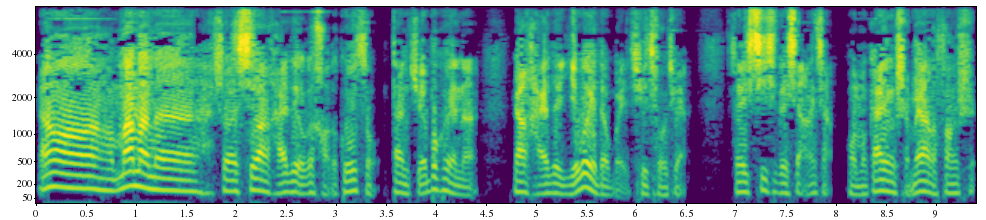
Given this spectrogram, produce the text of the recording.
然后妈妈呢说希望孩子有个好的归宿，但绝不会呢让孩子一味的委曲求全。所以细细的想一想，我们该用什么样的方式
